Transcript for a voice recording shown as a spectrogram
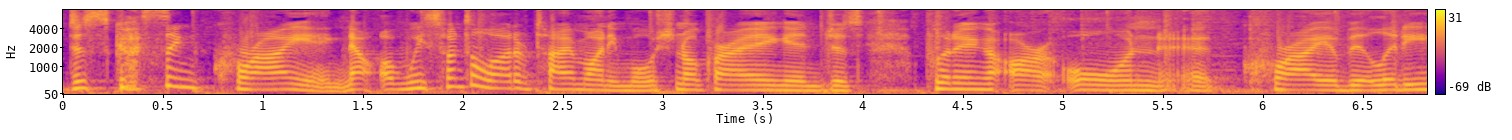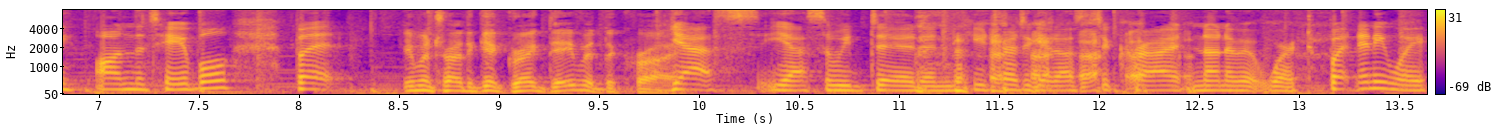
discussing crying. Now, we spent a lot of time on emotional crying and just putting our own uh, cryability on the table, but even tried to get Greg David to cry. Yes, yes, we did, and he tried to get us to cry. None of it worked. But anyway,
